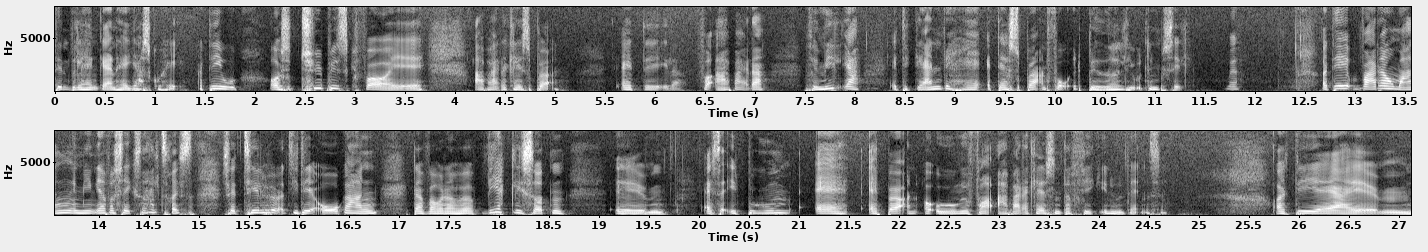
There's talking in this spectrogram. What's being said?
Den ville han gerne have, at jeg skulle have. Og det er jo også typisk for øh, arbejderklassebørn, at, øh, eller for arbejderfamilier, at de gerne vil have, at deres børn får et bedre liv end dem selv. Ja. Og det var der jo mange i min, jeg var 56, så jeg tilhører de der årgange, der var der var virkelig sådan, øh, altså et boom af, af børn og unge fra arbejderklassen, der fik en uddannelse. Og det er, øh,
